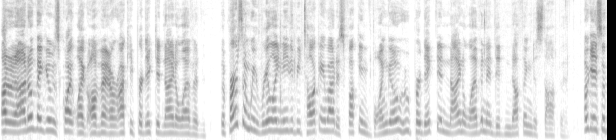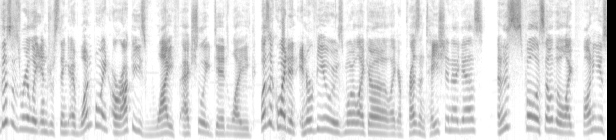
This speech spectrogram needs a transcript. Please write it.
I don't know. I don't think it was quite like, oh man, Araki predicted 9-11. The person we really need to be talking about is fucking Boingo, who predicted 9-11 and did nothing to stop it. Okay, so this is really interesting. At one point, Araki's wife actually did like, wasn't quite an interview, it was more like a like a presentation, I guess. And this is full of some of the like funniest,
